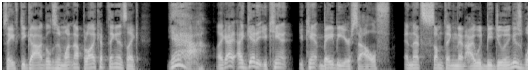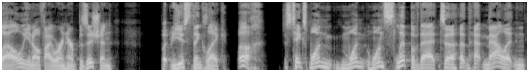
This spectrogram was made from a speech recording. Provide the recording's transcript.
safety goggles and whatnot. But all I kept thinking is like, yeah, like I, I get it. You can't you can't baby yourself, and that's something that I would be doing as well. You know, if I were in her position. But you just think like, ugh, just takes one one one slip of that uh, that mallet, and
